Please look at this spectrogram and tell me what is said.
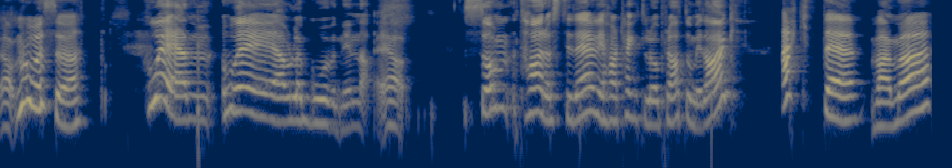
ja, men hun er søt. Hun er en hun er en jævla god venninne. Ja. Som tar oss til det vi har tenkt til å prate om i dag, Ekte venner.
